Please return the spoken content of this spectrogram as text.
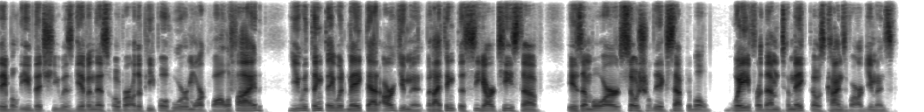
they believe that she was given this over other people who were more qualified, you would think they would make that argument. But I think the CRT stuff is a more socially acceptable way for them to make those kinds of arguments.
